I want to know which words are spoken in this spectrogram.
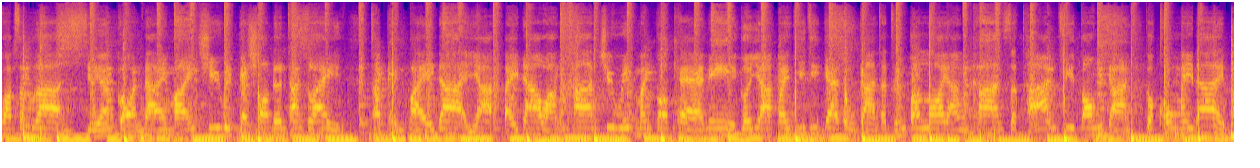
ความสำราญเสียก่อนได้ไหมชีวิตแกชอบเดินทางไกล ถ้าเป็นไปได้อยากไปดาวอังคารชีวิตมันก็แค่นี้ ก็อยากไปที่ที่แกต้องการถ้าถึงตอนลอยอัง สถานที่ต้องการก็คงไม่ได้ไป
